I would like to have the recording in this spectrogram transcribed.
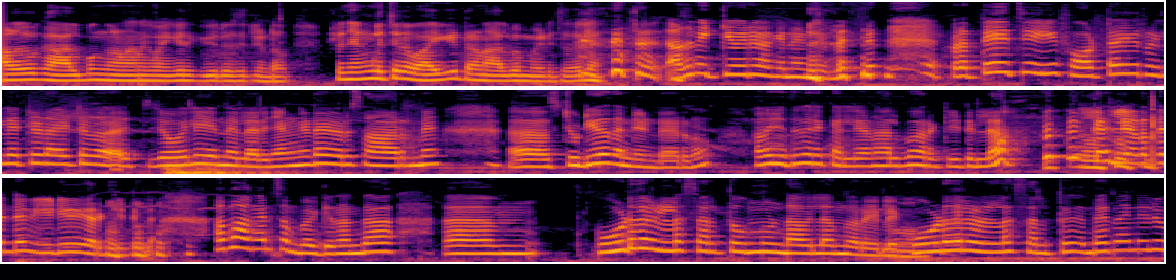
ആളുകൾക്ക് ആൽബം കാണാനൊക്കെ ഭയങ്കര ക്യൂരിയോസിറ്റി ഉണ്ടാവും. പക്ഷെ ഞങ്ങൾ ഇച്ചിരി വൈകിട്ടാണ് ആൽബം മേടിച്ചത് അല്ലേ? അത് മിക്കവരും അങ്ങനെ തന്നെയല്ലേ? പ്രത്യേകിച്ച് ഈ ഫോട്ടോ റിലേറ്റഡ് ആയിട്ട് ജോലി ചെയ്യുന്ന എല്ലാവരും ഞങ്ങളുടെ ഒരു സാറിന് സ്റ്റുഡിയോ തന്നെ ഉണ്ടായിരുന്നു. അവർ ഇതുവരെ കല്യാണ ആൽബം ഇറക്കിയിട്ടില്ല. കല്യാണത്തിന്റെ വീഡിയോ ഇറക്കിയിട്ടില്ല. അപ്പോൾ അങ്ങനെ സംഭവിക്കുന്നത് എന്താ കൂടുതലുള്ള സ്ഥലത്ത് ഒന്നും ഉണ്ടാവില്ല എന്ന് പറയില്ലേ? കൂടുതലുള്ള സ്ഥലത്ത് എന്തായാലും അതിനൊരു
